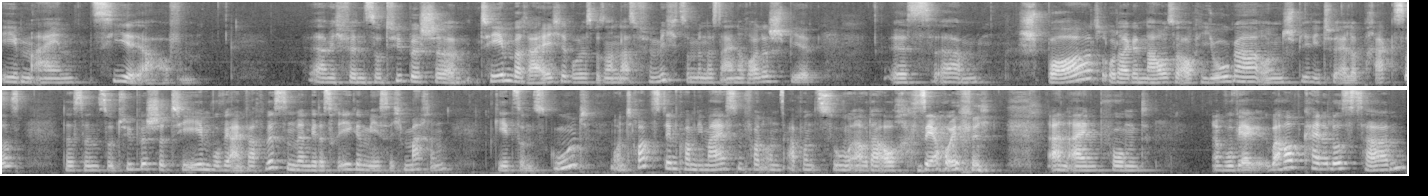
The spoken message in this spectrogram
eben ein Ziel erhoffen. Ähm, ich finde so typische Themenbereiche, wo es besonders für mich zumindest eine Rolle spielt, ist ähm, Sport oder genauso auch Yoga und spirituelle Praxis. Das sind so typische Themen, wo wir einfach wissen, wenn wir das regelmäßig machen, geht es uns gut. Und trotzdem kommen die meisten von uns ab und zu oder auch sehr häufig an einen Punkt, wo wir überhaupt keine Lust haben,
